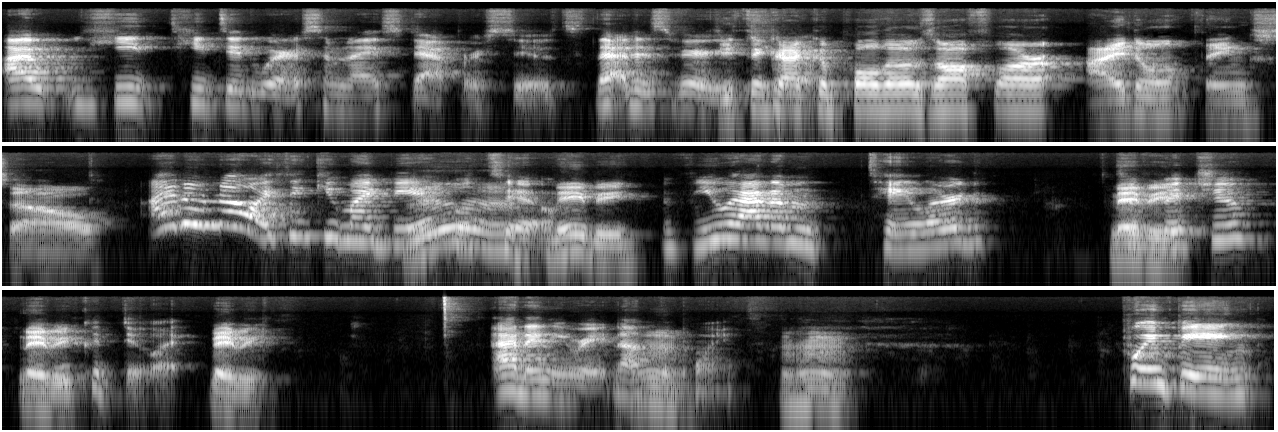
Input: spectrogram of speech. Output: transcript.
I he he did wear some nice dapper suits. That is very. Do you think true. I could pull those off, Laura? I don't think so. I don't know. I think you might be yeah, able to. Maybe. If you had them tailored maybe. to fit you, maybe. you could do it. Maybe. At any rate, not Mm. the point. hmm Point being,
